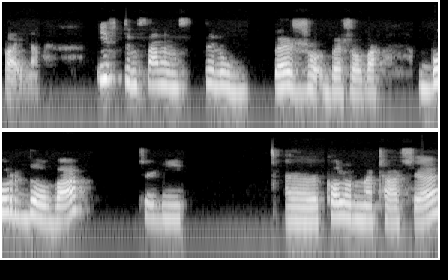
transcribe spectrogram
fajna. I w tym samym stylu beżo, beżowa, bordowa, czyli e, kolor na czasie,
